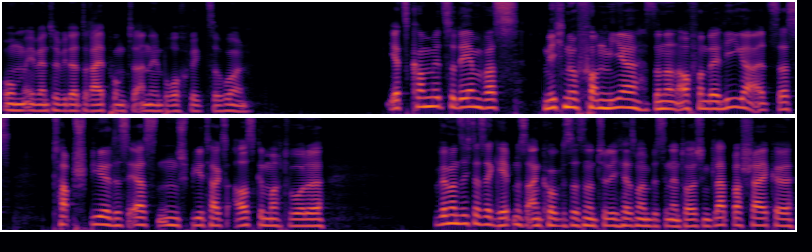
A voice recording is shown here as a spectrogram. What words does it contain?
um eventuell wieder drei Punkte an den Bruchweg zu holen. Jetzt kommen wir zu dem, was nicht nur von mir, sondern auch von der Liga als das Topspiel des ersten Spieltags ausgemacht wurde. Wenn man sich das Ergebnis anguckt, ist das natürlich erstmal ein bisschen enttäuschend. Gladbach-Schalke,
